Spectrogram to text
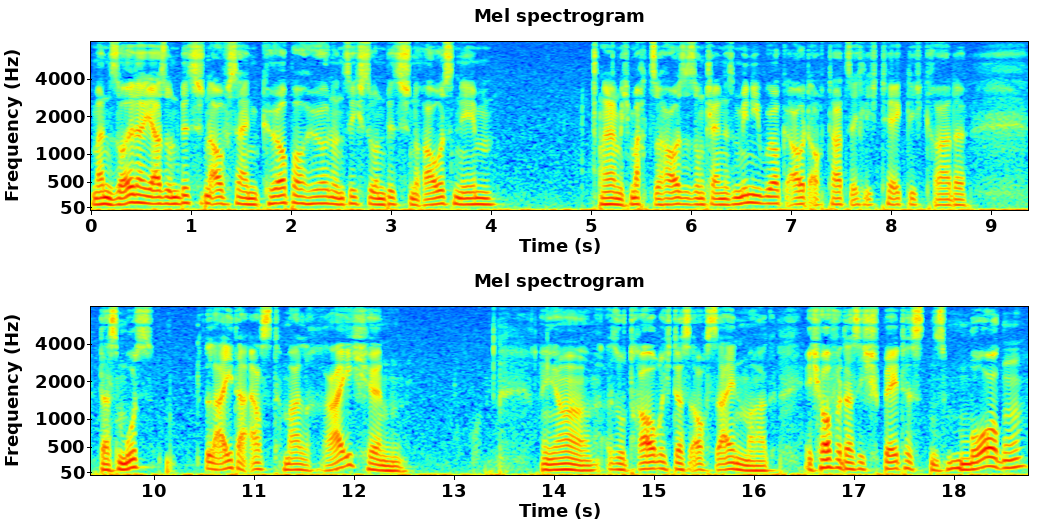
man soll da ja so ein bisschen auf seinen Körper hören und sich so ein bisschen rausnehmen. Ähm, ich mache zu Hause so ein kleines Mini-Workout, auch tatsächlich täglich gerade. Das muss leider erst mal reichen. Ja, so traurig das auch sein mag. Ich hoffe, dass ich spätestens morgen,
